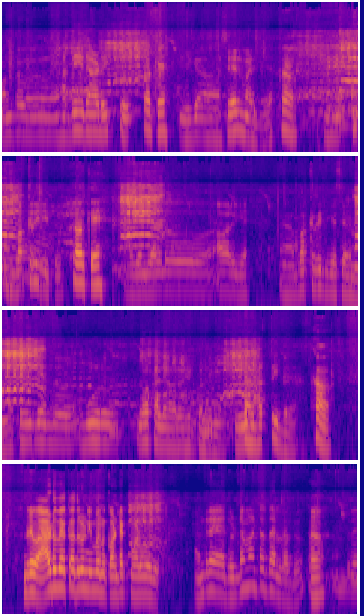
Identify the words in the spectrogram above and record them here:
ಒಂದು ಹದಿನೈದು ಆಡು ಇತ್ತು. ಓಕೆ. ಈಗ ಸೇಲ್ ಮಾಡಿದ್ದೆ ಹಾಂ. ಬಕ್ರೀದ್ ಇತ್ತು. ಓಕೆ. ಹಾಗೊಂದು ಎರಡು ಅವರಿಗೆ ಬಕ್ರೀದ್ಗೆ ಸೇಲ್ ಮಾಡಿ ಮತ್ತು ಹೀಗೆ ಒಂದು ಮೂರು ಲೋಕಲ್ ಅವರು ಹಿಡ್ಕೊಂಡಿದ್ದೀವಿ ಈಗ ಒಂದು ಹತ್ತು ಇದ್ದೇವೆ ಹಾಂ. ಅಂದರೆ ಆಡು ಬೇಕಾದರೂ ನಿಮ್ಮನ್ನು ಕಾಂಟ್ಯಾಕ್ಟ್ ಮಾಡ್ಬೋದು. ಅಂದರೆ ದೊಡ್ಡ ಮಟ್ಟದಲ್ಲ ಅದು. ಅಂದರೆ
